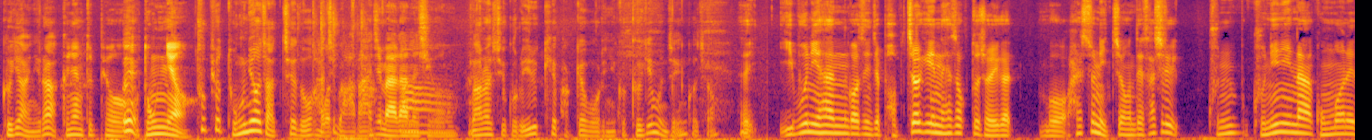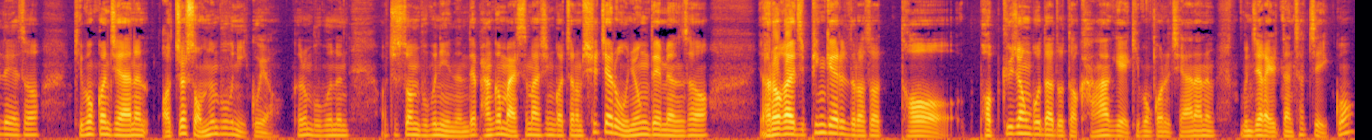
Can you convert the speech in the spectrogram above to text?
그게 아니라 그냥 투표 네. 동료 투표 동료 자체도 하지 뭐, 마라. 하지 말라는 아. 식으로. 말할 식으로 이렇게 바뀌어 버리니까 그게 문제인 거죠. 이분이 한 것은 이제 법적인 해석도 저희가 뭐 할 수는 있죠. 근데 사실 군 군인이나 공무원에 대해서 기본권 제한은 어쩔 수 없는 부분이 있고요. 그런 부분은 어쩔 수 없는 부분이 있는데 방금 말씀하신 것처럼 실제로 운용되면서 여러 가지 핑계를 들어서 더 법 규정보다도 더 강하게 기본권을 제한하는 문제가 일단 첫째 있고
